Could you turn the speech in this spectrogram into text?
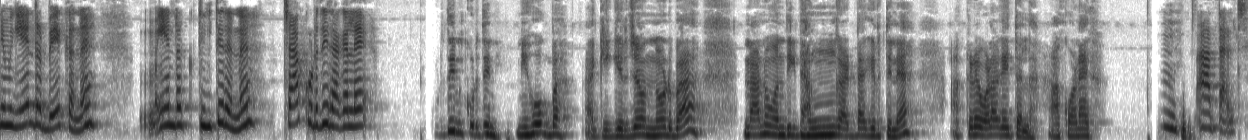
ನಿಮ್ಗೆ ಏನ್ರ ಬೇಕನ? ಏನ್ರ ತಿಂತೀರನ? ಚಾ ಕುಡ್ದಿರಾಗಲ್ಲೇ ಕುಡ್ತೀನಿ ಕುಡ್ದೀನಿ. ನೀ ಹೋಗ್ ಬಾ. ಆಕೆ ಗಿರ್ಜಾ ಒಂದ್ ನೋಡ್ ಬಾ. ನಾನು ಒಂದಿಟ್ಟು ಹಂಗೆ ಅಡ್ಡಾಗಿರ್ತೀನಿ. ಆ ಕಡೆ ಒಳಗೈತಲ್ಲ, ಆ ಕೋಣ್ಯಾಗ ಹ್ಮ್ ಆತಾಳ್ರಿ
